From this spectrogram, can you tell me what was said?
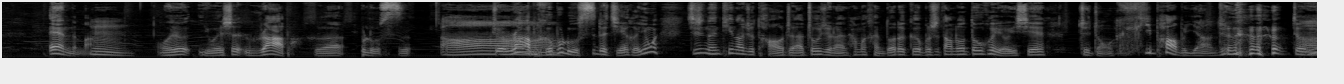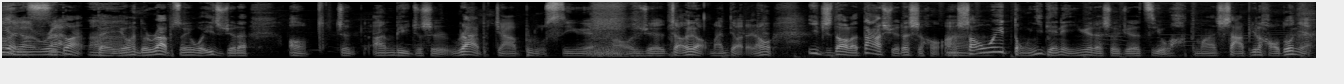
and 嘛，嗯，我就以为是 rap 和布鲁斯，哦，就 rap 和布鲁斯的结合。因为其实能听到就陶喆啊、周杰伦他们很多的歌，不是当中都会有一些这种 hip hop 一样，就是 就念词段，对，啊有很多 rap，所以我一直觉得哦，这 R&B 就是 rap 加布鲁斯音乐啊，我就觉得这哎呦蛮屌的。然后一直到了大学的时候啊，嗯稍微懂一点点音乐的时候，觉得自己哇他妈傻逼了好多年，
